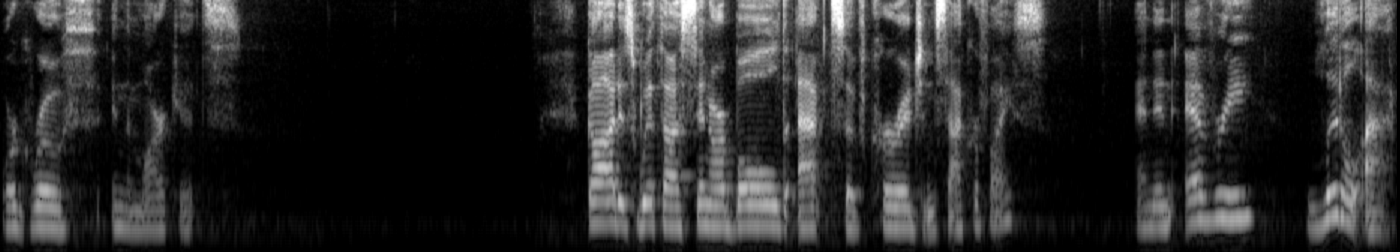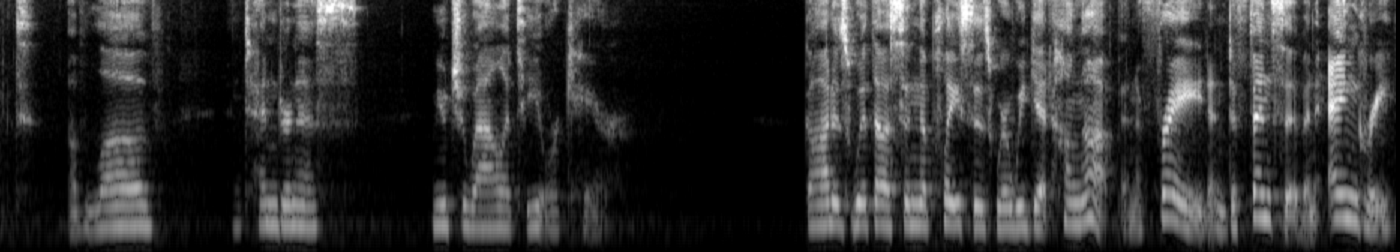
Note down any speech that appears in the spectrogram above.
or growth in the markets. God is with us in our bold acts of courage and sacrifice, and in every little act of love and tenderness, mutuality, or care. God is with us in the places where we get hung up and afraid and defensive and angry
